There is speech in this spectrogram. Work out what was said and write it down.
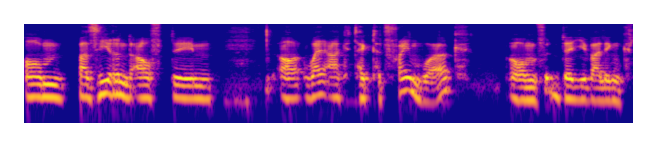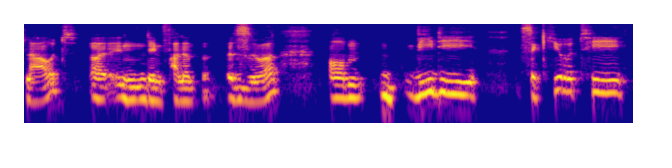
um, basierend auf dem uh, well-architected Framework um, der jeweiligen Cloud, uh, in dem Falle Azure, um, wie die Security,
